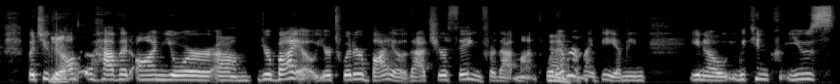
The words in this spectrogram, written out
but you can yep. also have it on your um, your bio your twitter bio that's your thing for that month whatever mm. it might be i mean you know we can cr- use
